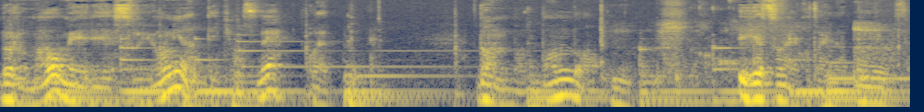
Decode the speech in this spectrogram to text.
ノルマを命令するようになっていきますね。こうやって。どんどんどんどん。うん。えげつないことになっていきます、はい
